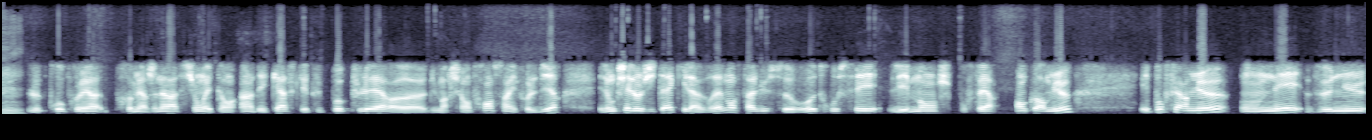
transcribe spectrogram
Hmm. Le Pro première, première génération étant un des casques les plus populaires euh, du marché en France, hein, il faut le dire. Et donc chez Logitech, il a vraiment fallu se retrousser les manches pour faire encore mieux. Et pour faire mieux, on est venu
